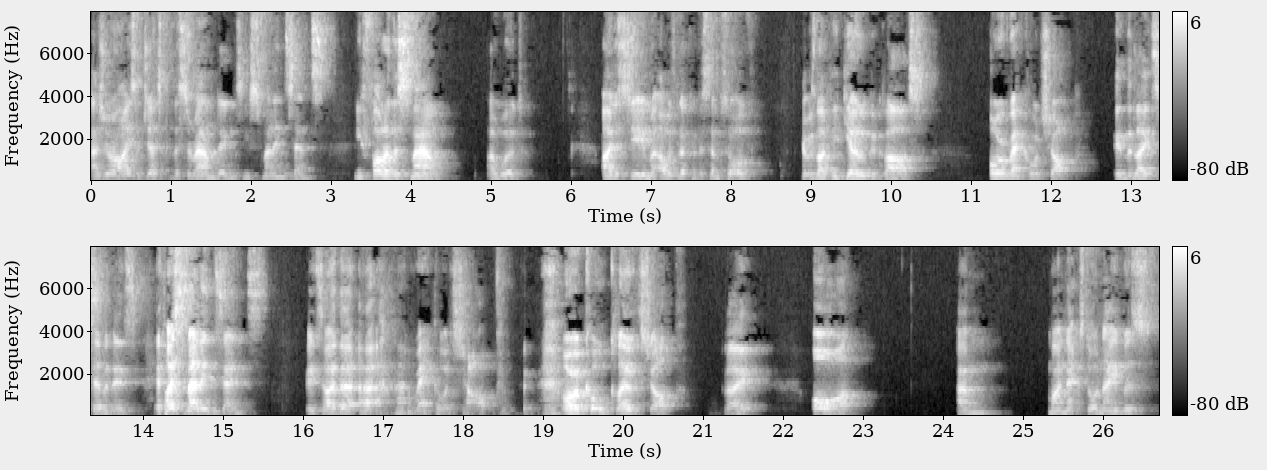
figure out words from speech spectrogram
As your eyes adjust to the surroundings, you smell incense. You follow the smell. I would. I'd assume I was looking for some sort of, it was like a yoga class or a record shop in the late 70s. If I smell incense, it's either a, a record shop or a cool clothes shop, right? Or um, my next door neighbour's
